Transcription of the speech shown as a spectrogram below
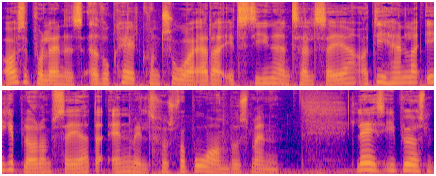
Også på landets advokatkontorer er der et stigende antal sager, og de handler ikke blot om sager, der anmeldes hos forbrugerombudsmanden. Læs i børsen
